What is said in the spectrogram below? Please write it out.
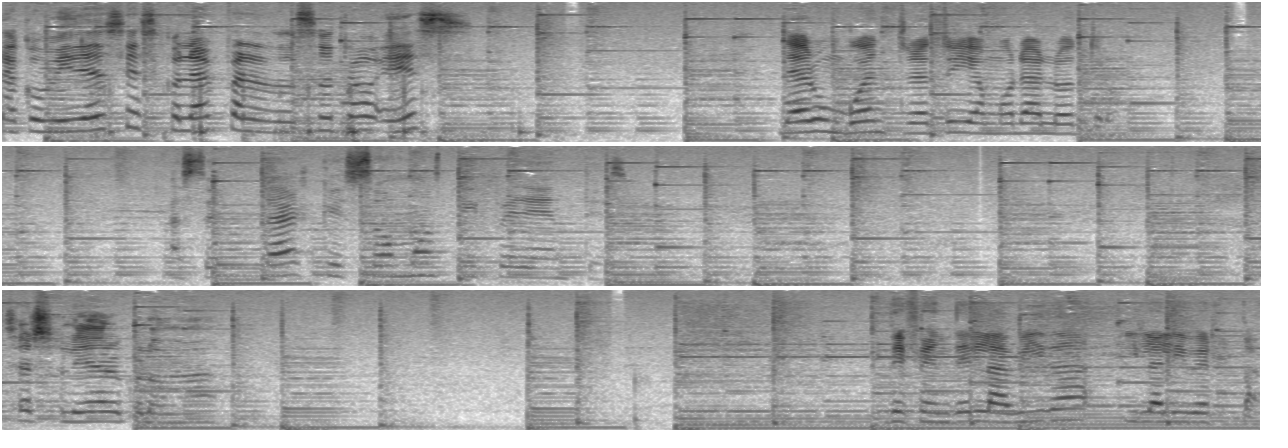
La convivencia escolar para nosotros es dar un buen trato y amor al otro. Aceptar que somos diferentes. Ser solidario con los demás. Defender la vida y la libertad.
